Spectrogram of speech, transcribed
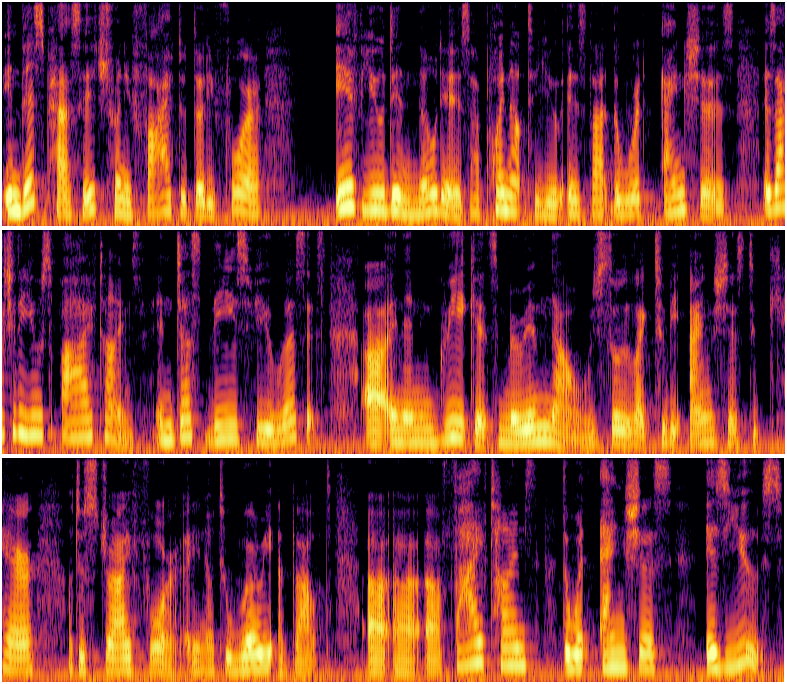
In this passage, 25 to 34, if you didn't notice, I point out to you is that the word anxious is actually used five times in just these few verses. Uh, and then in Greek, it's merimnao, which so like to be anxious, to care, or to strive for, you know, to worry about. Uh, uh, uh five times the word anxious is used.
